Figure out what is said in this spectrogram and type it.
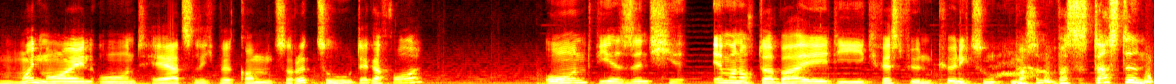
Moin Moin und herzlich willkommen zurück zu Daggerfall. Und wir sind hier immer noch dabei, die Quest für den König zu machen. Was ist das denn?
